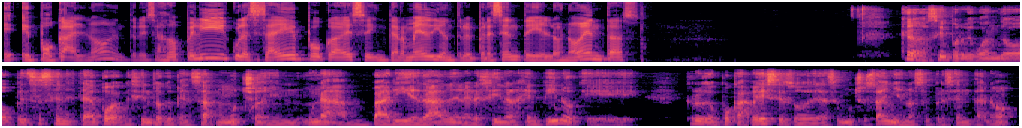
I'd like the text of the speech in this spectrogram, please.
epocal, ¿no? Entre esas dos películas, esa época, ese intermedio entre el presente y los noventas. Claro, sí, porque cuando pensás en esta época, que siento que pensás mucho en una variedad en el cine argentino que creo que pocas veces o desde hace muchos años no se presenta, ¿no?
